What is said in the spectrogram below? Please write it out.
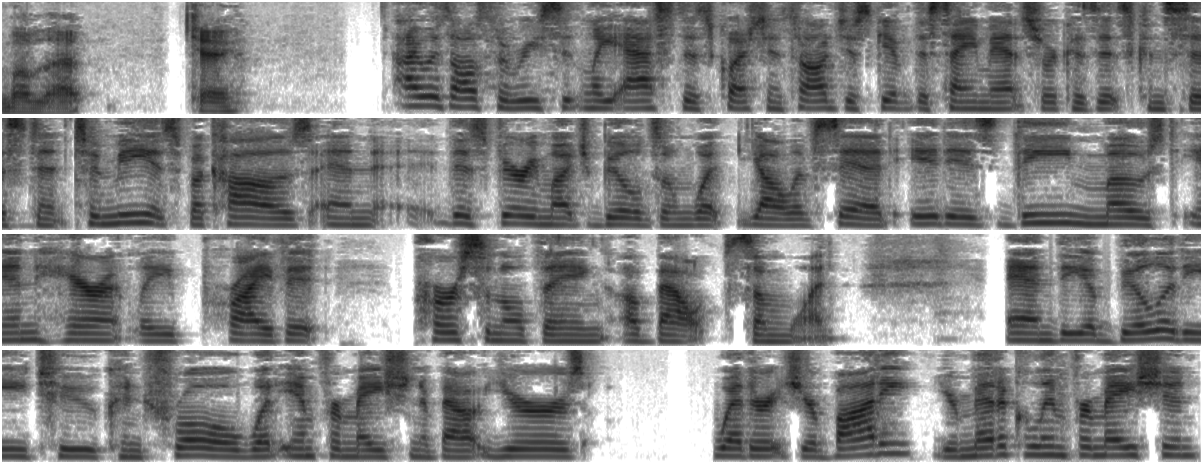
Love that. Okay. I was also recently asked this question, so I'll just give the same answer because it's consistent. To me, it's because, and this very much builds on what y'all have said, it is the most inherently private, personal thing about someone. And the ability to control what information about yours, whether it's your body, your medical information,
